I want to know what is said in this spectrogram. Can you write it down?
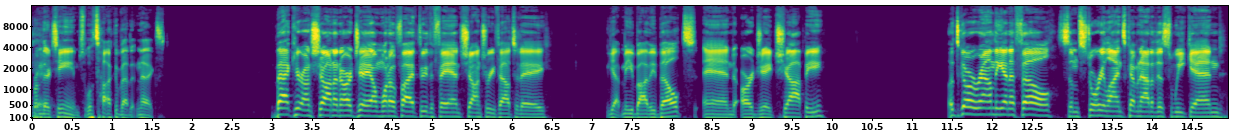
from their teams? We'll talk about it next. Back here on Shan and RJ on 105 through the fan. Shan Shariff out today. You got me, Bobby Belt, and RJ Choppy. Let's go around the NFL. Some storylines coming out of this weekend.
